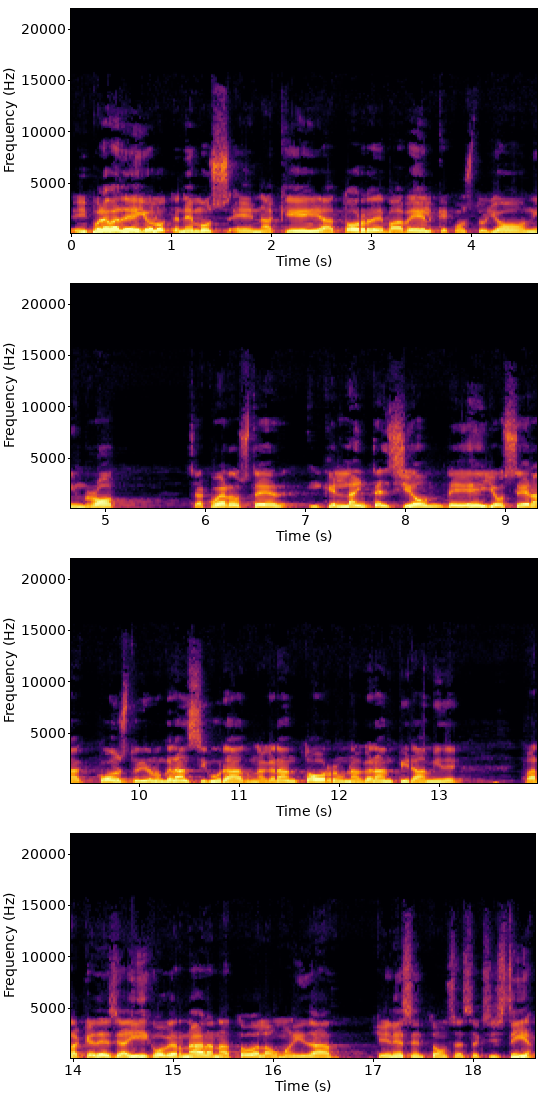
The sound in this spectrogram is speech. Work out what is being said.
Y prueba de ello lo tenemos en aquella torre de Babel que construyó Nimrod, ¿Se acuerda usted? Y que la intención de ellos era construir una gran siguridad, una gran torre, una gran pirámide, para que desde ahí gobernaran a toda la humanidad que en ese entonces existía.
